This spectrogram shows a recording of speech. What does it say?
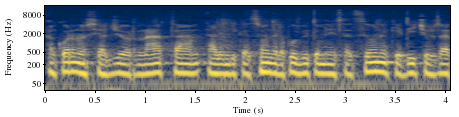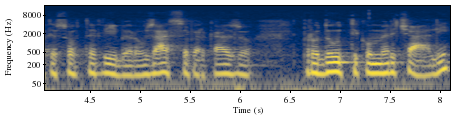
ancora non si è aggiornata all'indicazione della pubblica amministrazione che dice usate software libero, usasse per caso prodotti commerciali,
